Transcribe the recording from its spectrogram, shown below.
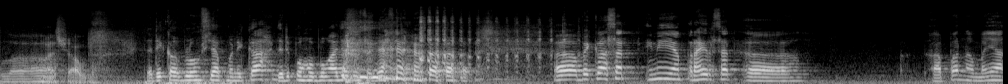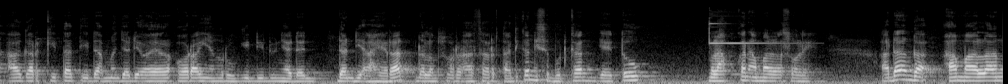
Allah. Masya Allah. Jadi kalau belum siap menikah, jadi penghubung aja misalnya. uh, baiklah Sat, ini yang terakhir Sat. Uh, apa namanya agar kita tidak menjadi orang yang rugi di dunia dan dan di akhirat dalam surah asar tadi kan disebutkan yaitu melakukan amal soleh. Ada nggak amalan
